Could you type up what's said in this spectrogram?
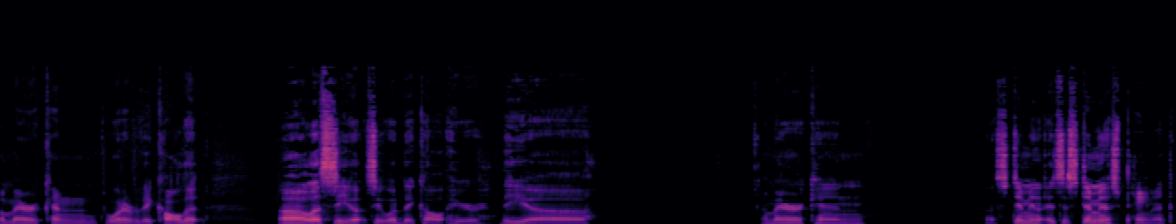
American, whatever they called it. Uh, let's see, let's see, what did they call it here? The uh, American uh, stimulus, it's a stimulus payment,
